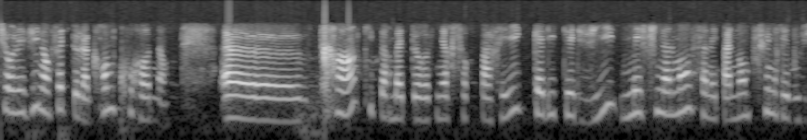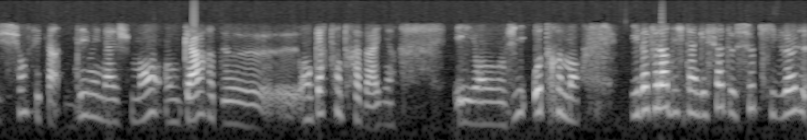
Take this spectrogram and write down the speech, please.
sur les villes en fait de la Grande Couronne. Trains qui permettent de revenir sur Paris, qualité de vie, mais finalement ça n'est pas non plus une révolution, c'est un déménagement. On garde, on garde son travail et on vit autrement. Il va falloir distinguer ça de ceux qui veulent,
